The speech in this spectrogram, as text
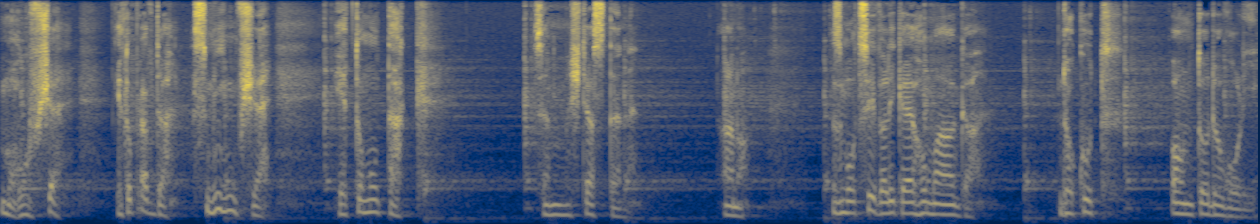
Mohu vše. Je to pravda. Smím vše. Je tomu tak. Jsem šťasten. Ano. Z moci velikého mága. Dokud on to dovolí.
